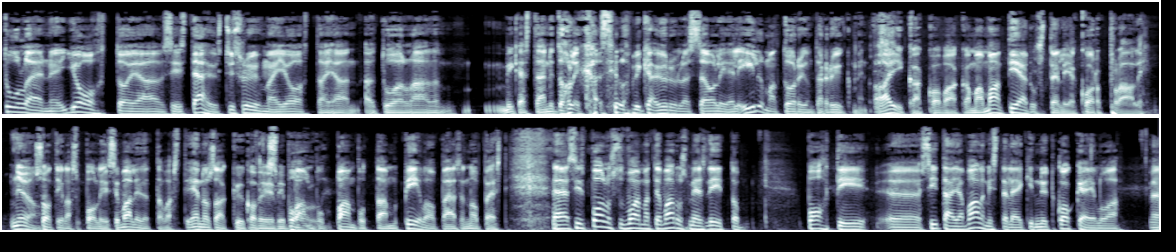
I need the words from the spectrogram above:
tulen johtoja, siis tähystysryhmän johtaja tuolla, mikä tämä nyt olikaan silloin, mikä Yrylässä oli, eli ilmatorjuntarykmentissä. Aika kova kama. Mä oon tiedustelija, korporaali, Joo. sotilaspoliisi, valitettavasti. En osaa kyllä kovin hyvin pampu, pamputtaa, mutta piiloon pääsen nopeasti. Äh, siis puolustusvoimat ja varusmiesliitto pohtii äh, sitä ja valmisteleekin nyt kokeilua äh,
